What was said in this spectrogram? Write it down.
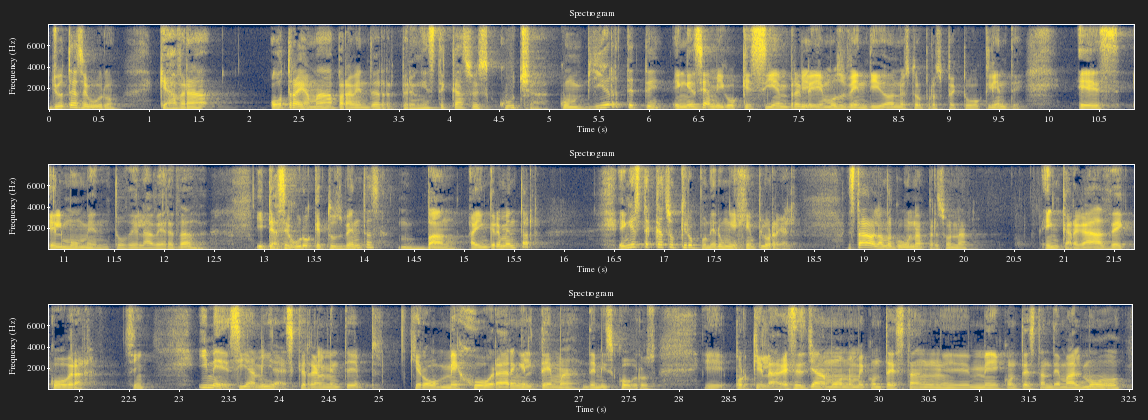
Yo te aseguro que habrá otra llamada para vender, pero en este caso escucha, conviértete en ese amigo que siempre le hemos vendido a nuestro prospecto o cliente. Es el momento de la verdad. Y te aseguro que tus ventas van a incrementar. En este caso quiero poner un ejemplo real. Estaba hablando con una persona encargada de cobrar, ¿sí? Y me decía, mira, es que realmente pues, quiero mejorar en el tema de mis cobros, eh, porque a veces llamo, no me contestan, eh, me contestan de mal modo.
